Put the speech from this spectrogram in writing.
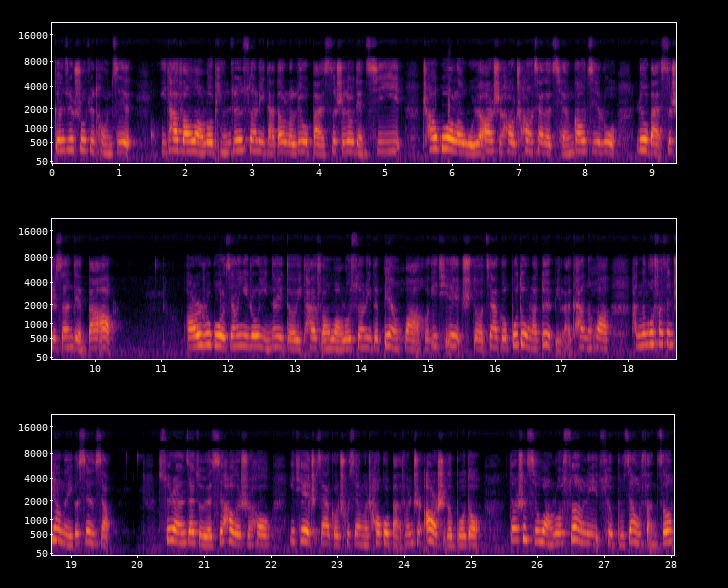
根据数据统计，以太坊网络平均算力达到了六百四十六点七一，超过了五月二十号创下的前高纪录六百四十三点八二。而如果将一周以内的以太坊网络算力的变化和 ETH 的价格波动来对比来看的话，还能够发现这样的一个现象。虽然在九月七号的时候，ETH 价格出现了超过百分之二十的波动，但是其网络算力却不降反增。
